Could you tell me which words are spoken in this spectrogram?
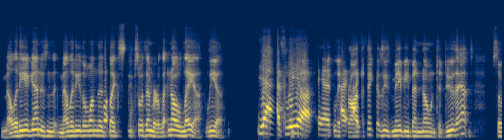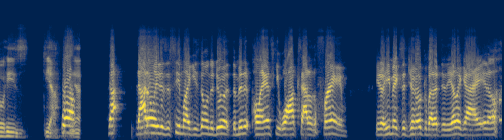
Melody again? Isn't it Melody the one that like sleeps with him or Le- no Leia Leah. Yeah, it's Leah, and I, on I- I, think because he's maybe been known to do that. So he's yeah Well, yeah. not not only does it seem like he's known to do it, the minute Polanski walks out of the frame, you know, he makes a joke about it to the other guy, you know,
